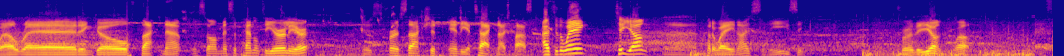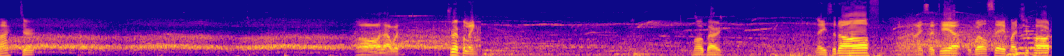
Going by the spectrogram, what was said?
Well read in goal. Back now. We saw him miss a penalty earlier. His first action in the attack. Nice pass. Out to the wing. To Young. Uh, put away nice and easy for the Young. Well, factor. Oh, that one. Dribbling. Moberg lays it off. Oh, nice idea. Well saved by Chupar.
